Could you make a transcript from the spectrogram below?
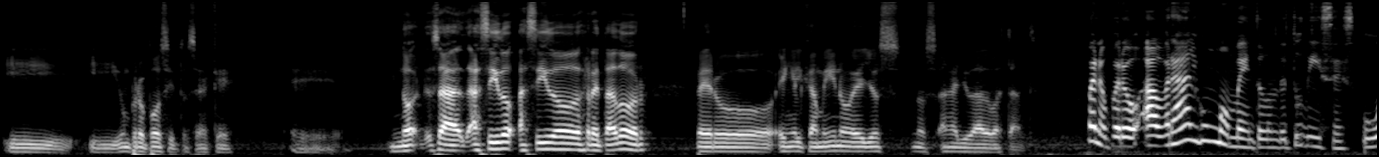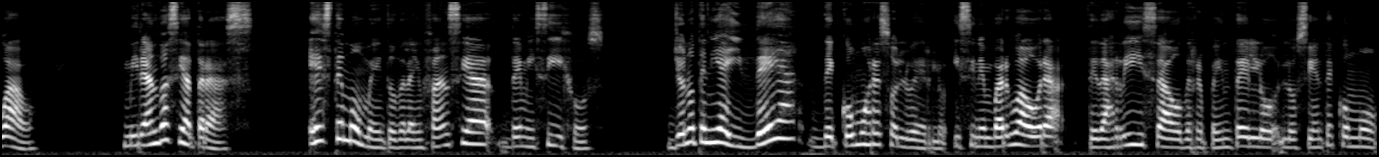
y, un propósito. O sea que eh, no, o sea, ha sido, ha sido retador, pero en el camino ellos nos han ayudado bastante. Bueno, pero ¿habrá algún momento donde tú dices, wow, mirando hacia atrás, este momento de la infancia de mis hijos, yo no tenía idea de cómo resolverlo y sin embargo ahora te da risa o de repente lo, lo sientes como,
